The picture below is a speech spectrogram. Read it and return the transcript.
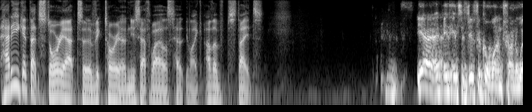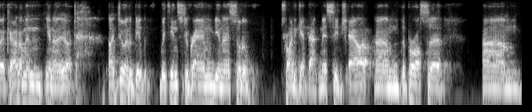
How do you get that story out to Victoria, New South Wales, to, like other states? Yeah, it, it's a difficult one trying to work out. I mean, you know, I, I do it a bit with, with Instagram, you know, sort of trying to get that message out. Um, the Barossa, um,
